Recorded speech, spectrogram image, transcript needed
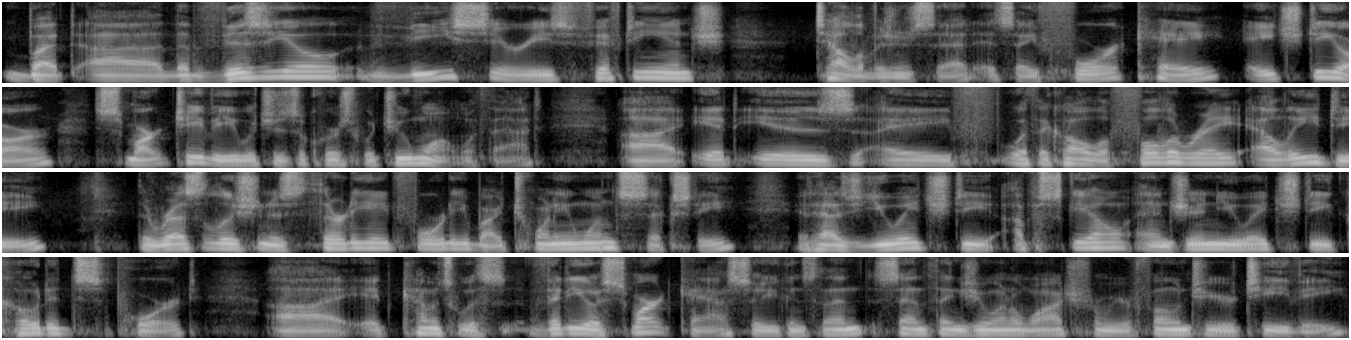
But uh, the vizio v series 50 inch television set. It's a 4K HDR smart TV, which is, of course, what you want with that. Uh, it is a what they call a full array LED. The resolution is 3840 by 2160. It has UHD upscale engine, UHD coded support. Uh, it comes with Vizio smartcast, so you can send, send things you want to watch from your phone to your TV.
